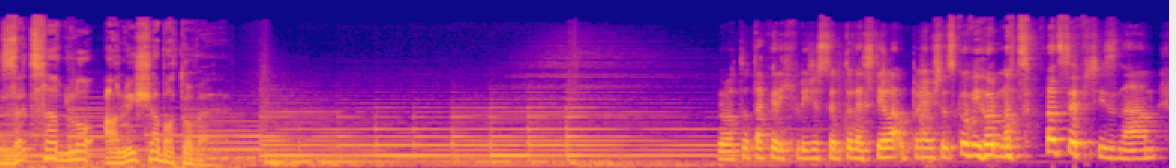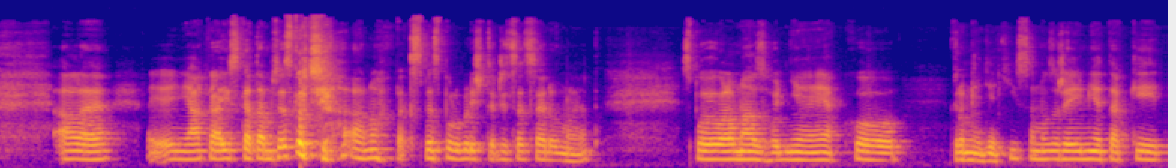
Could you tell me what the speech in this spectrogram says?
Zrcadlo Anny Šabatové Bylo to tak rychle, že jsem to nestihla úplně všechno vyhodnocovat, se přiznám, ale nějaká jiska tam přeskočila, ano, tak jsme spolu byli 47 let. Spojovalo nás hodně, jako kromě dětí samozřejmě, taky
